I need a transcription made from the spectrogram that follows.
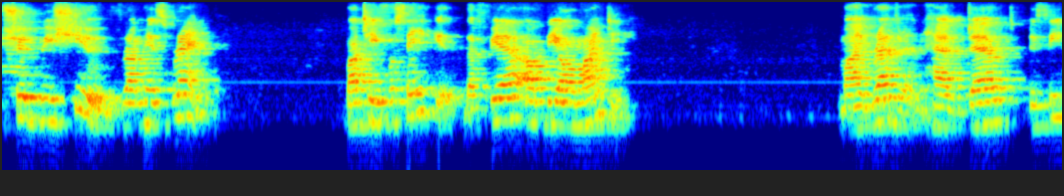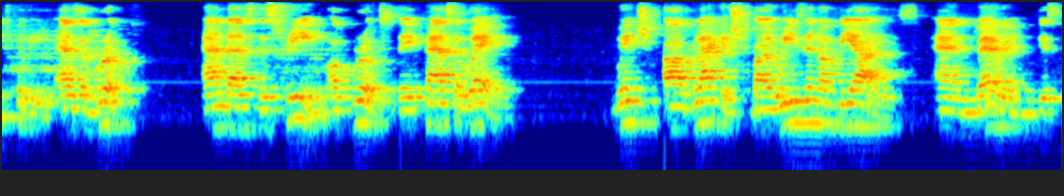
should be shewed from his friend but he forsaketh the fear of the Almighty. My brethren have dealt deceitfully as a brook, and as the stream of brooks they pass away, which are blackish by reason of the eyes, and wherein this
